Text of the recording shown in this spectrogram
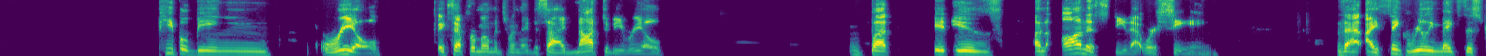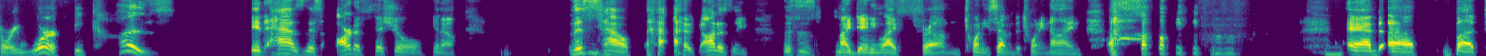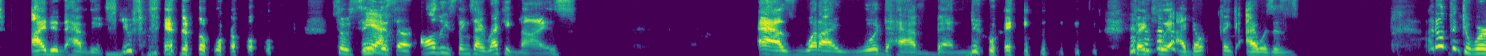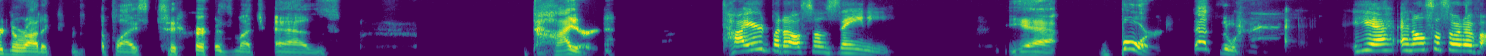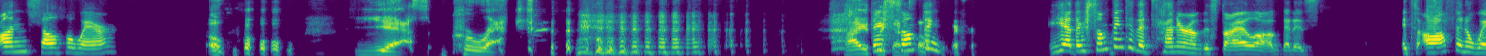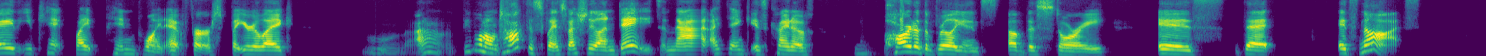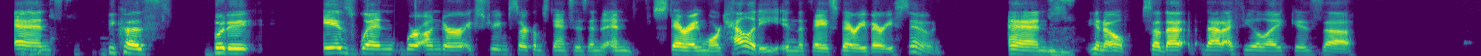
people being real, except for moments when they decide not to be real. But it is an honesty that we're seeing that I think really makes this story work because it has this artificial, you know, this is how honestly this is my dating life from 27 to 29 and uh but i didn't have the excuse of the end of the world. So seeing yeah. this are all these things i recognize as what i would have been doing. Thankfully i don't think i was as i don't think the word neurotic applies to her as much as tired tired but also zany. Yeah, bored. That's the word. Yeah, and also sort of unself-aware. Oh, yes, correct. there's something. Yeah, there's something to the tenor of this dialogue that is, it's off in a way that you can't quite pinpoint at first, but you're like, I don't people don't talk this way, especially on dates. And that I think is kind of part of the brilliance of this story is that it's not. Mm-hmm. And mm-hmm. because but it is when we're under extreme circumstances and and staring mortality in the face very very soon and mm-hmm. you know so that that i feel like is uh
